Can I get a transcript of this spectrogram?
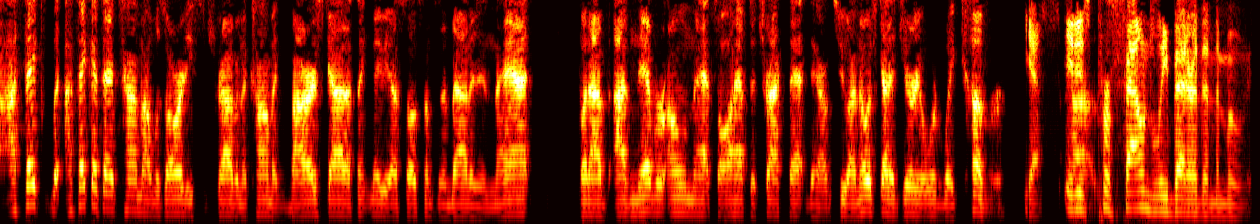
I think, but I think at that time I was already subscribing to Comic Buyer's Guide. I think maybe I saw something about it in that, but I've, I've never owned that, so I'll have to track that down too. I know it's got a Jerry Ordway cover, yes, it is Uh, profoundly better than the movie.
